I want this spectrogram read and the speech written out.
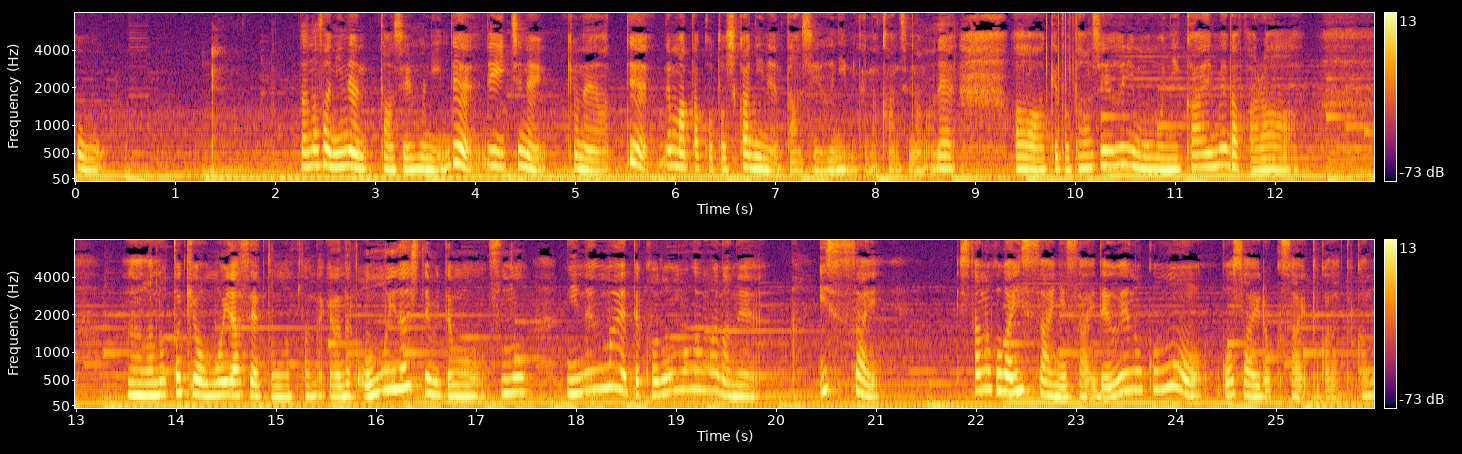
そう旦那さん2年単身赴任でで1年去年あってでまた今年か2年単身赴任みたいな感じなのでああけど単身赴任ももう2回目だから、うん、あの時思い出せと思ったんだけどなんか思い出してみてもその2年前って子供がまだね1歳下の子が1歳2歳で上の子も5歳6歳とかだったかな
